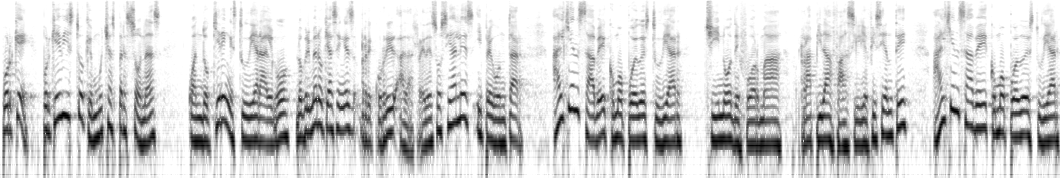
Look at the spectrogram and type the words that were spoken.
¿Por qué? Porque he visto que muchas personas cuando quieren estudiar algo, lo primero que hacen es recurrir a las redes sociales y preguntar, ¿alguien sabe cómo puedo estudiar chino de forma rápida, fácil y eficiente? ¿Alguien sabe cómo puedo estudiar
